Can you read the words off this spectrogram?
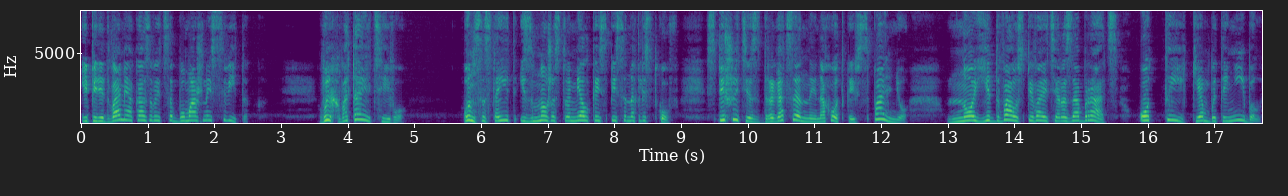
и перед вами оказывается бумажный свиток. Вы хватаете его. Он состоит из множества мелко исписанных листков. Спешите с драгоценной находкой в спальню, но едва успеваете разобрать, о ты, кем бы ты ни был,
